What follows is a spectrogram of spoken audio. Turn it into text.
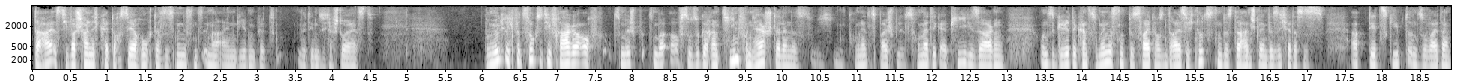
da ist die Wahrscheinlichkeit doch sehr hoch, dass es mindestens immer einen geben wird, mit dem sich das steuert. Womöglich bezog sich die Frage auch zum Beispiel auf so, so Garantien von Herstellern. Das, ein prominentes Beispiel ist Homatic IP, die sagen, unsere Geräte kannst du mindestens bis 2030 nutzen. Bis dahin stellen wir sicher, dass es Updates gibt und so weiter.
